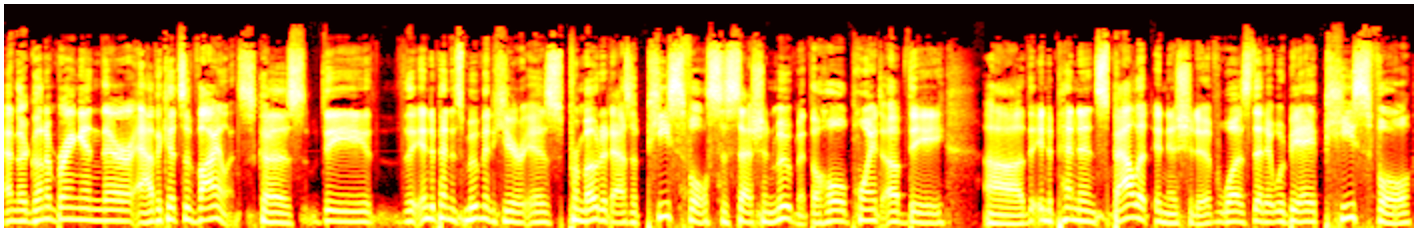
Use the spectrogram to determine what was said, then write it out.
and they're going to bring in their advocates of violence because the the independence movement here is promoted as a peaceful secession movement. The whole point of the uh, the independence ballot initiative was that it would be a peaceful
